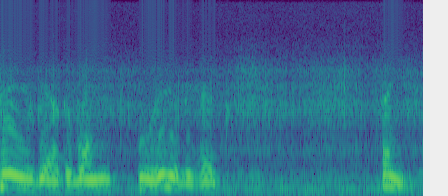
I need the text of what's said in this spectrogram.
They were the ones who really helped Thank you.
